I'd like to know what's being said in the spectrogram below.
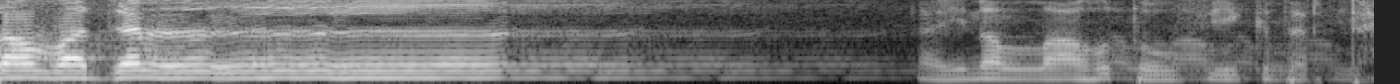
വജൽ. അതിന് അള്ളാഹു തരട്ടെ.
